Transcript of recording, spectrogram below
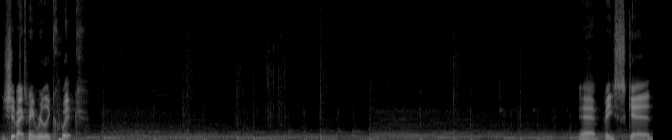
This shit makes me really quick. Yeah, be scared.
